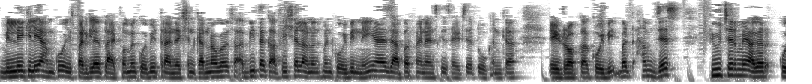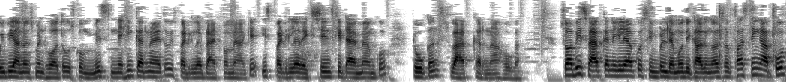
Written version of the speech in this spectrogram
मिलने के लिए हमको इस पर्टिकुलर प्लेटफॉर्म में कोई भी ट्रांजेक्शन करना होगा। So, अभी तक ऑफिशियल अनाउंसमेंट कोई भी नहीं आया जैपर फाइनेंस की साइड से टोकन का ए ड्रॉप का कोई भी। बट हम जस्ट फ्यूचर में अगर कोई भी अनाउंसमेंट हुआ तो उसको मिस नहीं करना है तो इस पर्टिकुलर प्लेटफॉर्म में आके इस पर्टिकुलर एक्सचेंज के टाइम में हमको टोकन स्वैप करना होगा। सो so, अभी स्वैप करने के लिए आपको सिंपल डेमो दिखा दूँगा। सो फ़र्स्ट थिंग आपको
